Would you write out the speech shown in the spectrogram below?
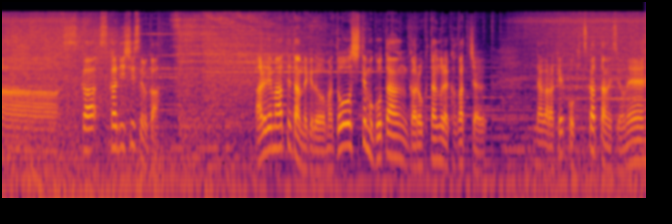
あー、スカ、スカディシステムか。あれで回ってたんだけど、まあ、どうしても5ターンか6ターンぐらいかかっちゃう。だから結構きつかったんですよね。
